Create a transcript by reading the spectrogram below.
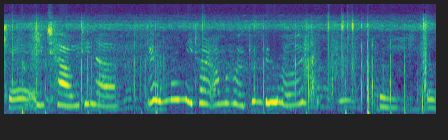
เคชาวิทิลาเอ้ยไม่มีทางเอามาหากินกันเลยอืมเออ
